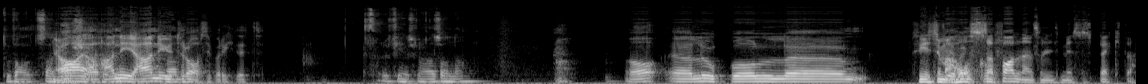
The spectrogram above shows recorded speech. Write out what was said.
totalt Ja, ja han, är, han är ju trasig på riktigt. Det finns ju några sådana. Ja, uh, Loophole... Uh, finns det de här Hossa-fallen som är lite mer suspekta.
